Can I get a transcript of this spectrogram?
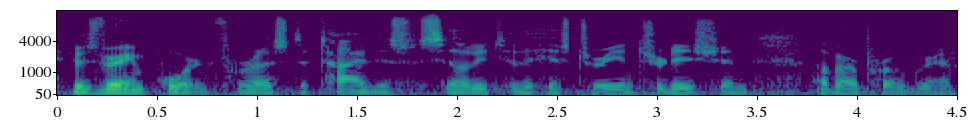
It was very important for us to tie this facility to the history and tradition of our program.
